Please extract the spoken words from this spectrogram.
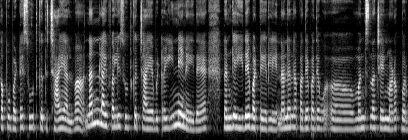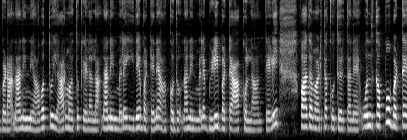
ಕಪ್ಪು ಬಟ್ಟೆ ಸೂತ್ಕದ ಛಾಯೆ ಅಲ್ವಾ? ನನ್ನ ಲೈಫಲ್ಲಿ ಸೂತ್ಕದ ಛಾಯೆ ಬಿಟ್ಟರೆ ಇನ್ನೇನೇ ಇದೆ? ನನಗೆ ಇದೇ ಬಟ್ಟೆ ಇರಲಿ. ನನ್ನನ್ನು ಪದೇ ಪದೇ ಮನ್ಸನ್ನ ಚೇಂಜ್ ಮಾಡೋಕ್ಕೆ ಬರಬೇಡ. ನಾನು ಇನ್ನು ಯಾವತ್ತೂ ಯಾರ ಮಾತು ಕೇಳಲ್ಲ. ನಾನು ಇನ್ಮೇಲೆ ಇದೇ ಬಟ್ಟೆನೇ ಹಾಕೋದು. ನಾನು ಇನ್ಮೇಲೆ ಬಿಳಿ ಬಟ್ಟೆ ಹಾಕೋಲ್ಲ ಅಂತೇಳಿ ವಾದ ಮಾಡ್ತಾ ಕೂತಿರ್ತಾನೆ. ಒಂದು ಕಪ್ಪು ಬಟ್ಟೆ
